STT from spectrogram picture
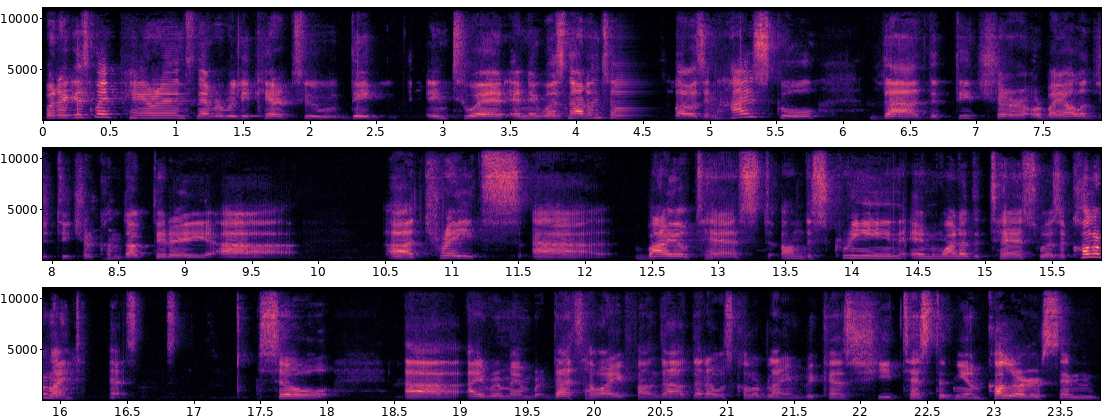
But I guess my parents never really cared to dig into it, and it was not until I was in high school that the teacher or biology teacher conducted a uh, uh, traits uh, bio test on the screen, and one of the tests was a colorblind test. So uh, I remember that's how I found out that I was colorblind because she tested me on colors, and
